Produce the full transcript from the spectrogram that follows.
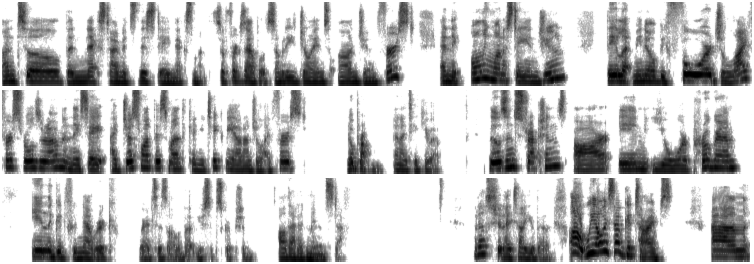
until the next time it's this day next month. So, for example, if somebody joins on June 1st and they only want to stay in June, they let me know before July 1st rolls around and they say, I just want this month. Can you take me out on July 1st? No problem. And I take you out. Those instructions are in your program in the Good Food Network, where it says all about your subscription, all that admin stuff. What else should I tell you about? Oh, we always have good times. Um,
